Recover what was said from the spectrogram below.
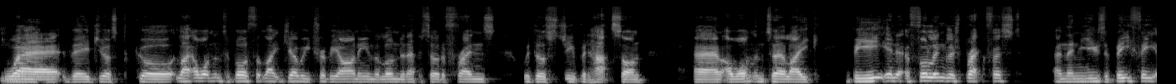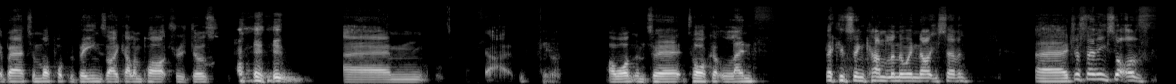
where they just go like I want them to both look like Joey Tribbiani in the London episode of Friends with those stupid hats on. Um, I want them to like be eating a full English breakfast and then use a beef eater bear to mop up the beans like Alan Partridge does. Um, I want them to talk at length. They can sing "Candle in the Wind" '97. Uh, just any sort of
